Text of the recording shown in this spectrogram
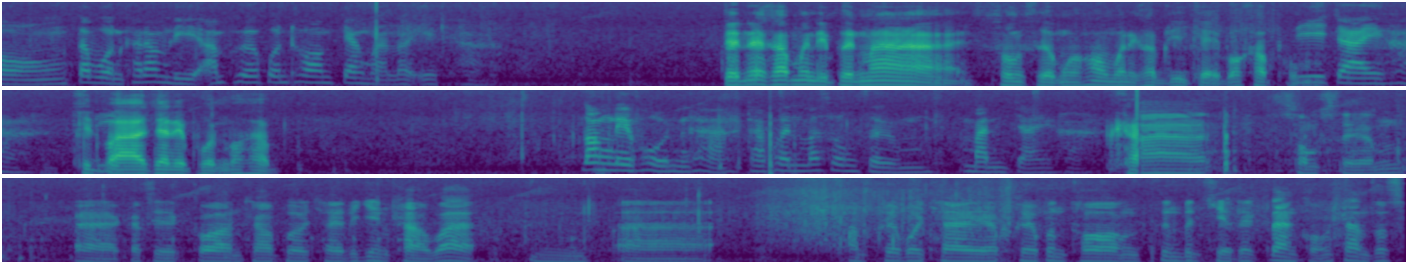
12ตำบลขนำดีอำเภอพนทองจังหวัดร้อยเอ็ดค่ะ เป็นนะครับมื่อนี้เพิ่นมาส่งเสริมของห้องมื่อนี้ครับดีใจบ่ครับผม ดีใจค่ะคิดว่าจะได้ผลบ่ครับ ต้องได้ผลค่ะ ถ้าเพิ่นมาส่งเสริมมั่นใจค่ะ มาส่งเสริมเอ่อเกษตรกรชาวอำเภอชัยได้ยินข่าวว่าอ่า อำเภอบัวชัยอำเภอพนทอง ซึ่งเป็นเขตเลือกตั้งของท่านสส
